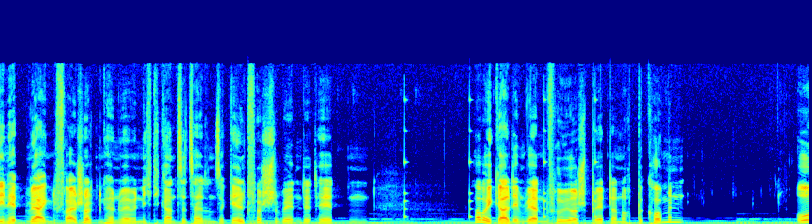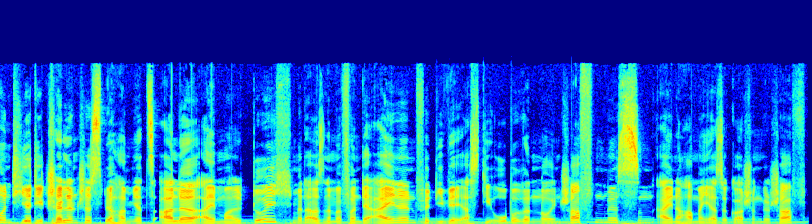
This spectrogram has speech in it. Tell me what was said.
Den hätten wir eigentlich freischalten können, wenn wir nicht die ganze Zeit unser Geld verschwendet hätten. Aber egal, den werden wir früher oder später noch bekommen. Und hier die Challenges, wir haben jetzt alle einmal durch, mit Ausnahme von der einen, für die wir erst die oberen neun schaffen müssen. Eine haben wir ja sogar schon geschafft.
